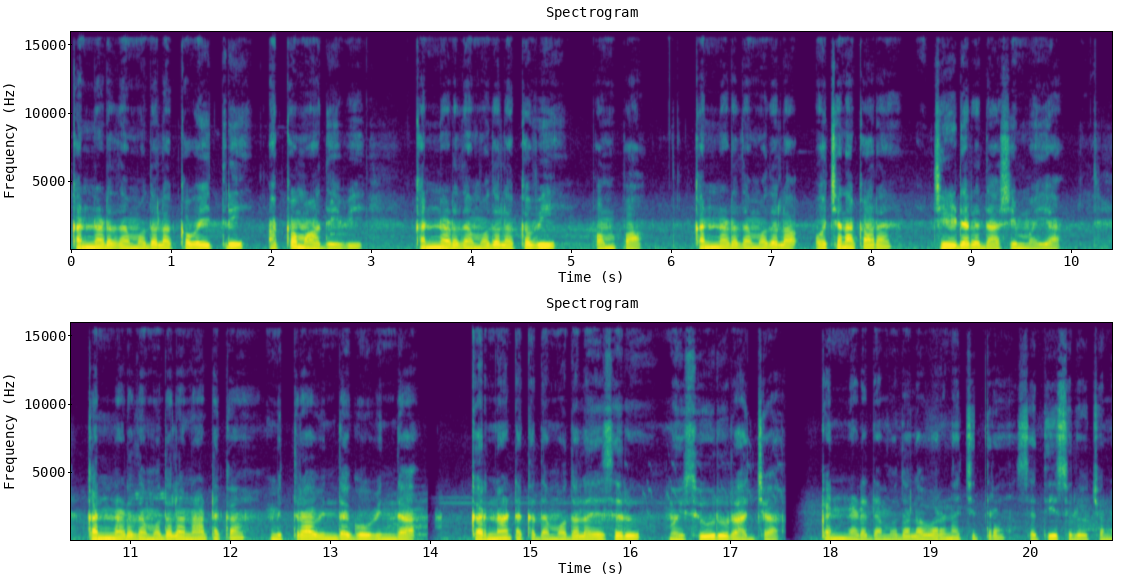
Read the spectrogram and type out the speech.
ಕನ್ನಡದ ಮೊದಲ ಕವಯಿತ್ರಿ ಅಕ್ಕಮಹಾದೇವಿ. ಕನ್ನಡದ ಮೊದಲ ಕವಿ ಪಂಪ. ಕನ್ನಡದ ಮೊದಲ ವಚನಕಾರ ಜೇಡರ ದಾಸಿಮ್ಮಯ್ಯ ಕನ್ನಡದ ಮೊದಲ ನಾಟಕ ಮಿತ್ರಾವಿಂದ ಗೋವಿಂದ. ಕರ್ನಾಟಕದ ಮೊದಲ ಹೆಸರು ಮೈಸೂರು ರಾಜ್ಯ. ಕನ್ನಡದ ಮೊದಲ ವರ್ಣಚಿತ್ರ ಸತಿ ಸುಲೋಚನ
